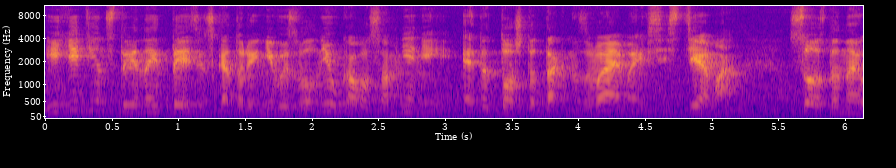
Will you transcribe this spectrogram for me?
И единственный тезис, который не вызвал ни у кого сомнений, это то, что так называемая система, созданная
